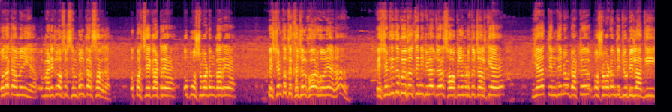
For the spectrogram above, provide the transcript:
ਉਹਦਾ ਕੰਮ ਨਹੀਂ ਹੈ। ਉਹ ਮੈਡੀਕਲ ਅਫਸਰ ਸਿੰਪਲ ਕਰ ਸਕਦਾ। ਉਹ ਪਰਚੇ ਕੱਟ ਰਿਹਾ ਉਹ ਪੋਸਟਮਾਰਟਮ ਕਰ ਰਿਹਾ ਪੇਸ਼ੈਂਟ ਤਾਂ ਉੱਥੇ ਖੱਜਲ ਖੁਆਰ ਹੋ ਰਿਹਾ ਨਾ। ਪੇਸ਼ੈਂਟ ਦੀ ਤਾਂ ਕੋਈ ਗਲਤੀ ਨਹੀਂ, ਜਿਹੜਾ ਵਿਚਾਰਾ 100 ਕਿਲੋਮੀਟਰ ਤੋਂ ਚੱਲ ਕੇ ਆਇਆ ਜਾਂ ਤਿੰਨ ਦਿਨ ਉਹ ਡਾਕਟਰ ਪੋਸਟਮਾਰਟਮ ਦੀ ਡਿਊਟੀ ਲੱਗ ਗਈ,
